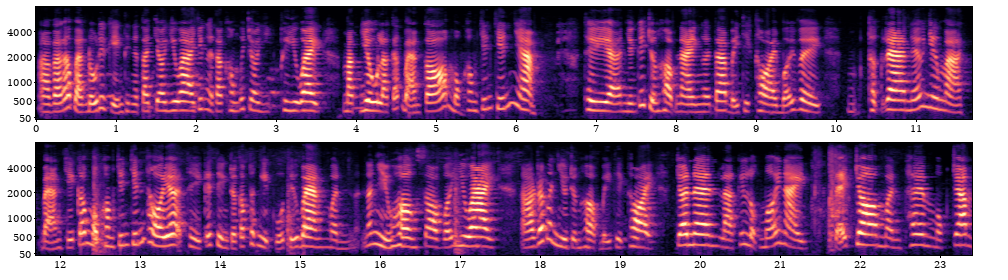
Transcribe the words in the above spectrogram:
à, và các bạn đủ điều kiện thì người ta cho UI chứ người ta không có cho PUA mặc dù là các bạn có 1099 nha thì à, những cái trường hợp này người ta bị thiệt thòi bởi vì ừ, thực ra nếu như mà bạn chỉ có 1099 thôi á thì cái tiền trợ cấp thất nghiệp của tiểu bang mình nó nhiều hơn so với UI đó, rất là nhiều trường hợp bị thiệt thòi. Cho nên là cái luật mới này sẽ cho mình thêm 100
